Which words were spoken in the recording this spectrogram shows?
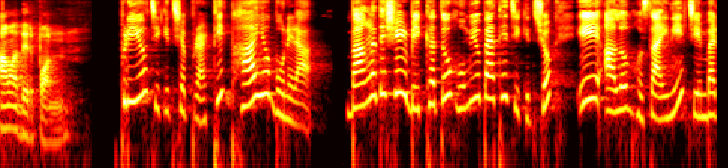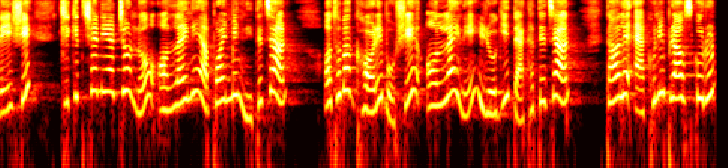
আমাদের পণ। প্রিয় চিকিৎসা প্রার্থী, ভাই ও বোনেরা বাংলাদেশের বিখ্যাত হোমিওপ্যাথি চিকিৎসক এ আলম হোসাইনির চেম্বারে এসে চিকিৎসা নেওয়ার জন্য অনলাইনে অ্যাপয়েন্টমেন্ট নিতে চান অথবা ঘরে বসে অনলাইনে রোগী দেখাতে চান, তাহলে এখনই ব্রাউজ করুন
